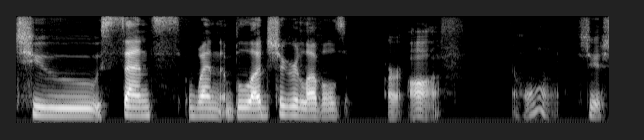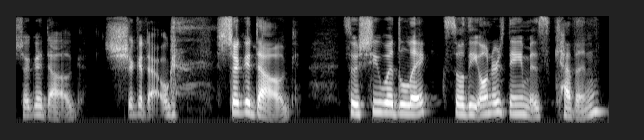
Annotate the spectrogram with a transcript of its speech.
to sense when blood sugar levels are off. Oh, She's a sugar dog. sugar dog. Sugar dog. So she would lick, so the owner's name is Kevin,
